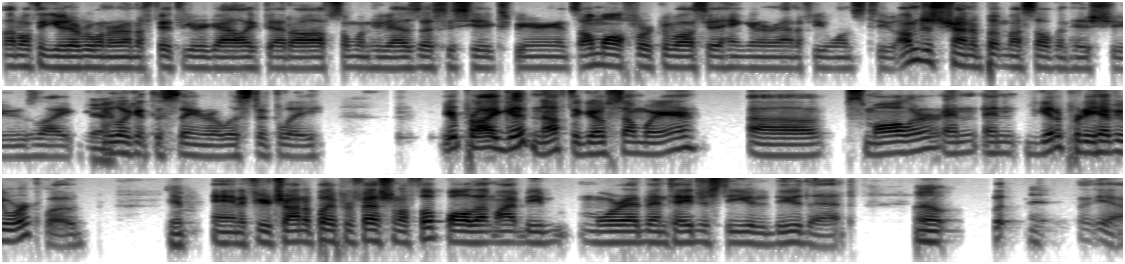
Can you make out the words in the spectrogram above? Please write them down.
I don't think you'd ever want to run a fifth year guy like that off, someone who has SEC experience. I'm all for Kavosiey hanging around if he wants to. I'm just trying to put myself in his shoes. Like, yeah. you look at this thing realistically, you're probably good enough to go somewhere uh, smaller and and get a pretty heavy workload. Yep. And if you're trying to play professional football, that might be more advantageous to you to do that. Well, but, yeah,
